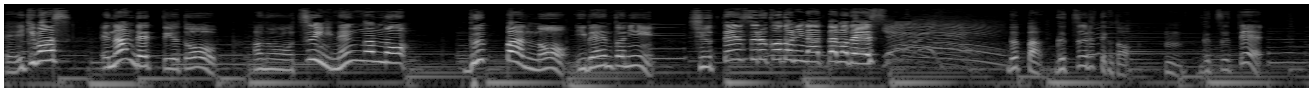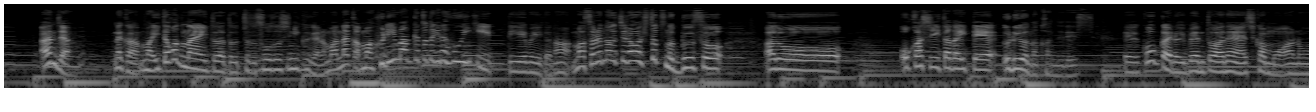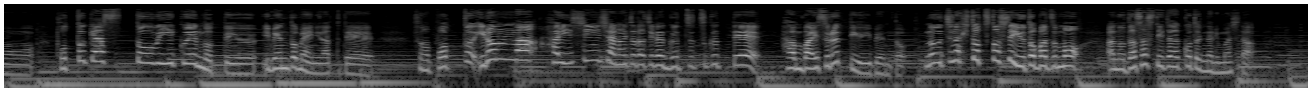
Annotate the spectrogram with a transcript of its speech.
えー行きますえ、なんでっていうと、あのーついに念願の物販のイベントに出店することになったのです物販、グッズ売るってこと。うん。グッズって、あんじゃん。なんか、まあ、行ったことない人だとちょっと想像しにくいかな。まあ、なんか、まあ、フリーマーケット的な雰囲気って言えばいいかな。まあ、それのうちの一つのブースを、あのーお貸しいただいて売るような感じです。えー今回のイベントはね、しかも、あのーポッドキャストウィークエンドっていうイベント名になってて、そのポッド、いろんな配信者の人たちがグッズ作って販売するっていうイベントのうちの一つとしてゆとばずも、あの、出させていただくことになりました。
